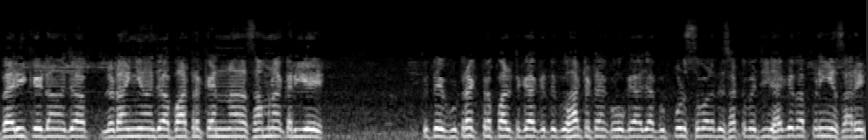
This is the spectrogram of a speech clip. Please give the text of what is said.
ਬੈਰੀਕੇਡਾਂ ਜਾਂ ਲੜਾਈਆਂ ਜਾਂ ਵਾਟਰ ਕੈਨਾਂ ਦਾ ਸਾਹਮਣਾ ਕਰੀਏ। ਕਿਤੇ ਕੋਈ ਟਰੈਕਟਰ ਪਲਟ ਗਿਆ, ਕਿਤੇ ਕੋਈ ਹਾਰਟ ਅਟੈਕ ਹੋ ਗਿਆ ਜਾਂ ਕੋਈ ਪੁਲਿਸ ਵਾਲੇ ਦੇ ਸੱਟ ਵੱਜੀ, ਹੈਗੇ ਤਾਂ ਆਪਣੀ ਹੈ ਸਾਰੇ।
